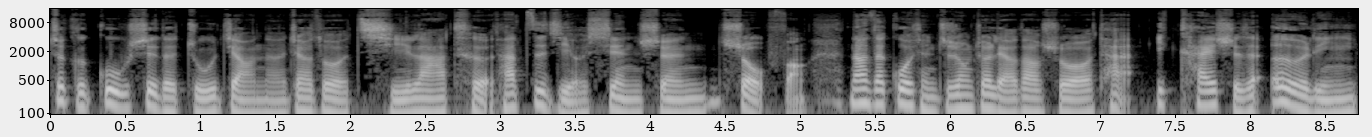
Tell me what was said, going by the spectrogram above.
这个故事的主角呢，叫做奇拉特，他自己有现身受访。那在过程之中就聊到说，他一开始在二零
